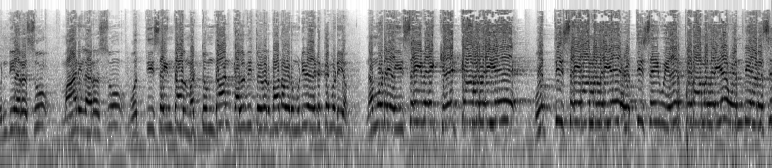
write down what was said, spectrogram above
ஒன்றிய அரசும் மாநில அரசும் ஒத்திசைந்தால் மட்டும்தான் கல்வி தொடர்பான ஒரு முடிவை எடுக்க முடியும். நம்முடைய இசைவை கேட்காமலேயே ஒத்திசையாமலேயே ஒத்திசைவு ஏற்படாமலேயே ஒன்றிய அரசு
